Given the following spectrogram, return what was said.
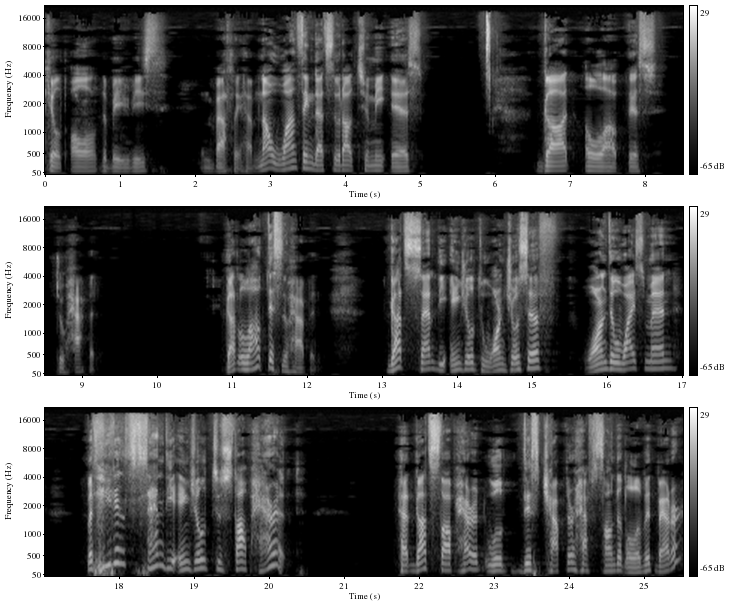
killed all the babies in Bethlehem. Now, one thing that stood out to me is God allowed this to happen. God allowed this to happen. God sent the angel to warn Joseph warn the wise men, but he didn't send the angel to stop Herod. Had God stopped Herod, would this chapter have sounded a little bit better?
